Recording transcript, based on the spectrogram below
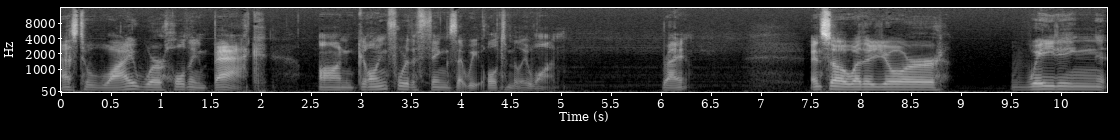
as to why we're holding back on going for the things that we ultimately want. Right? And so whether you're waiting,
